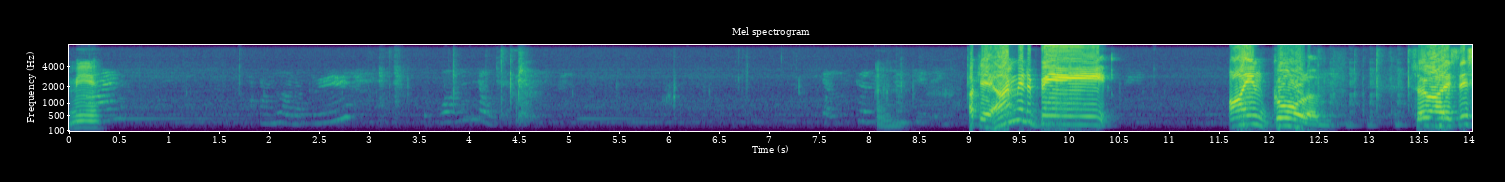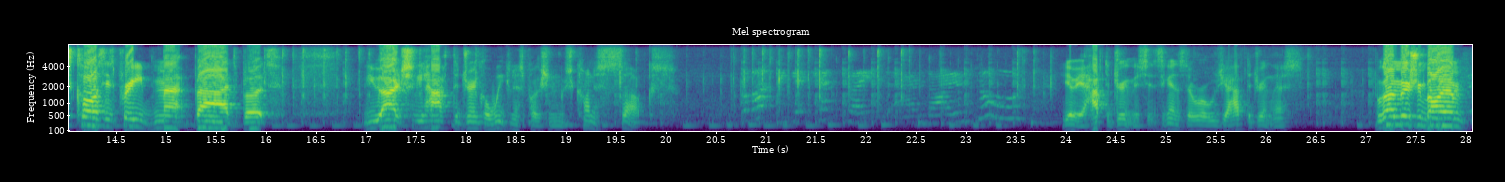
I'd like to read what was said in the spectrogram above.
Me- okay, I'm gonna be Iron Golem. So guys, this class is pretty bad, but you actually have to drink a weakness potion, which kind of sucks. Yeah, but you have to drink this. It's against the rules. You have to drink this. We're going mushroom biome. Let's go.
